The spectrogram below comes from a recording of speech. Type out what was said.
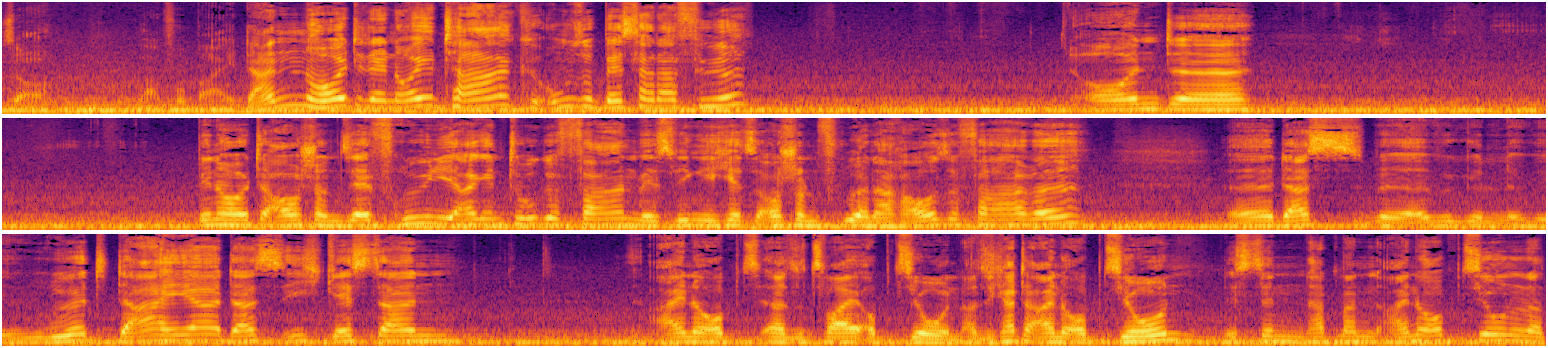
So, war vorbei. Dann heute der neue Tag, umso besser dafür. Und äh, bin heute auch schon sehr früh in die Agentur gefahren, weswegen ich jetzt auch schon früher nach Hause fahre. Äh, das äh, rührt daher, dass ich gestern eine Option, also zwei Optionen. Also ich hatte eine Option. Ist denn, hat man eine Option oder,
